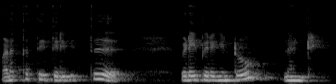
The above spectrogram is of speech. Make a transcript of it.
வணக்கத்தை தெரிவித்து விடைபெறுகின்றோம். நன்றி.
